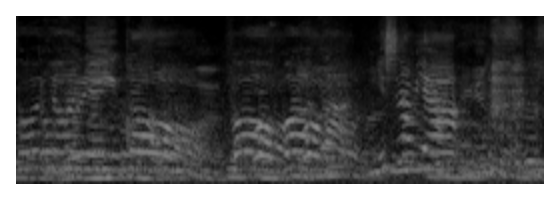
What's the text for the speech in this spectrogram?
投票に行こう。ゴーゴーが西宮。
